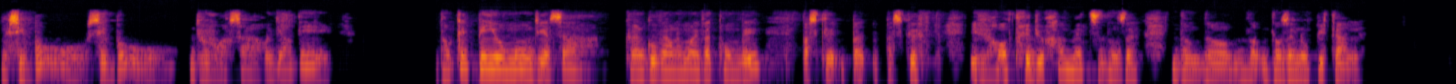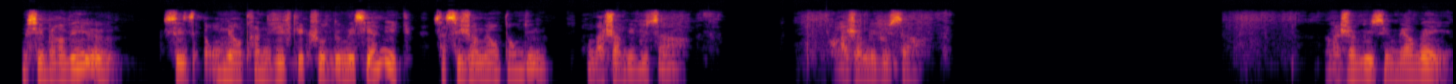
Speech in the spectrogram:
Mais c'est beau, c'est beau de voir ça. Regardez. Dans quel pays au monde il y a ça qu'un gouvernement va tomber parce que parce que il va rentrer du Hametz dans un hôpital? Mais c'est merveilleux. On est en train de vivre quelque chose de messianique. Ça s'est jamais entendu. On n'a jamais vu ça. On n'a jamais vu ça. On n'a jamais vu, c'est une merveille.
